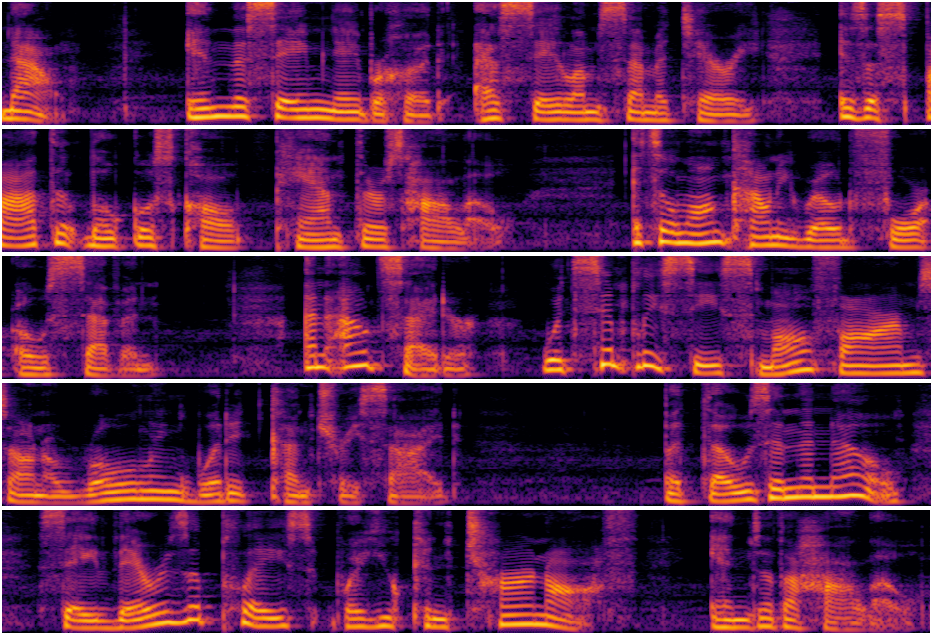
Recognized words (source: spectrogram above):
Now, in the same neighborhood as Salem Cemetery is a spot that locals call Panther's Hollow. It's along County Road 407. An outsider would simply see small farms on a rolling wooded countryside. but those in the know say there is a place where you can turn off into the hollow.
